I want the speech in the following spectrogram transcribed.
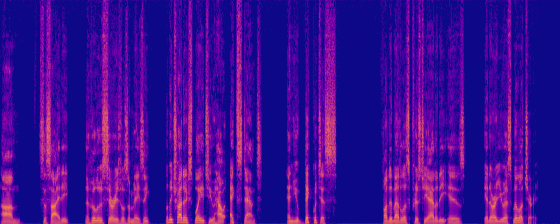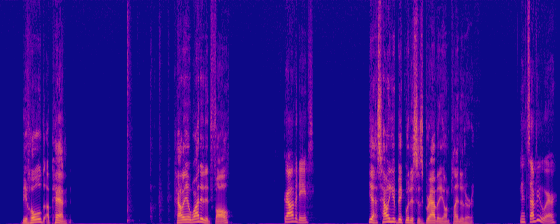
um, society. The Hulu series was amazing. Let me try to explain to you how extant and ubiquitous fundamentalist Christianity is in our U.S. military. Behold a pen. Talia, why did it fall? Gravity. Yes. How ubiquitous is gravity on planet Earth? It's everywhere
